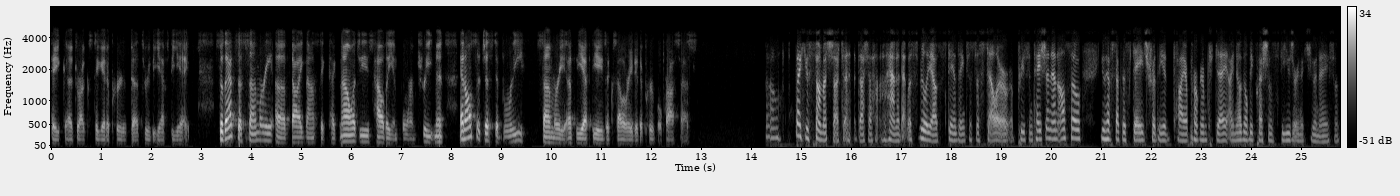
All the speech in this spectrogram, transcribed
take uh, drugs to get approved through the FDA. So that's a summary of diagnostic technologies, how they inform treatment, and also just a brief summary of the FDA's accelerated approval process. Oh, Thank you so much, Dr. Dr. Hanna. That was really outstanding, just a stellar presentation. And also, you have set the stage for the entire program today. I know there'll be questions for you during the Q&A, so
